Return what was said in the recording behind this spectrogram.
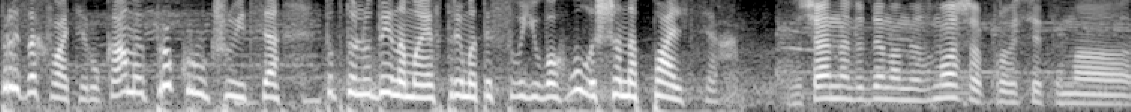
при захваті руками прокручується, тобто людина має втримати свою вагу лише на пальцях. Звичайна людина не зможе провисіти на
